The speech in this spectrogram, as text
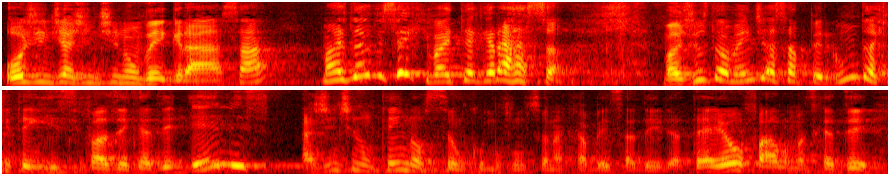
Hoje em dia a gente não vê graça, mas deve ser que vai ter graça. Mas justamente essa pergunta que tem que se fazer, quer dizer, eles, a gente não tem noção como funciona a cabeça dele. Até eu falo, mas quer dizer,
